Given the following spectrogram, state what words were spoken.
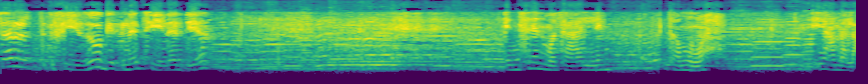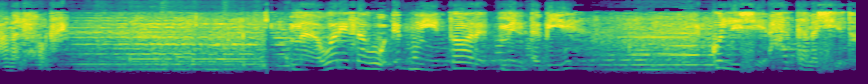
شرط في زوج ابنتي نادية. إنسان متعلم طموح يعمل عمل حر. ما ورثه ابني طارق من أبيه كل شيء حتى مشيته.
